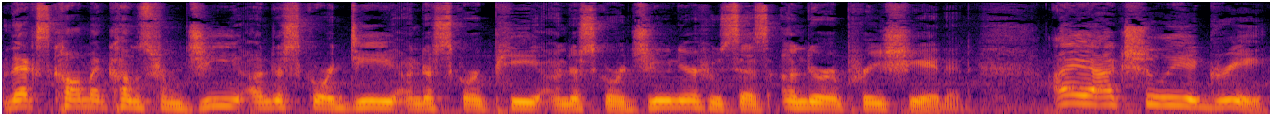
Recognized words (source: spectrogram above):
Next comment comes from G underscore D underscore P underscore Junior, who says underappreciated. I actually agree.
